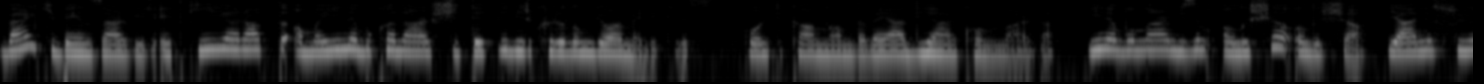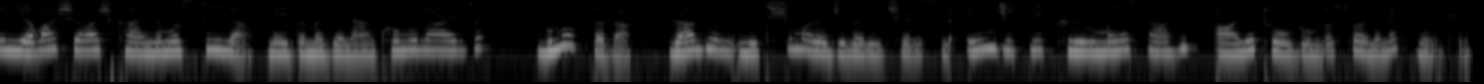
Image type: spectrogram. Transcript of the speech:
belki benzer bir etkiyi yarattı ama yine bu kadar şiddetli bir kırılım görmedik biz politik anlamda veya diğer konularda. Yine bunlar bizim alışa alışa yani suyun yavaş yavaş kaynamasıyla meydana gelen konulardı. Bu noktada radyonun iletişim aracıları içerisinde en ciddi kırılmaya sahip alet olduğunu da söylemek mümkün.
